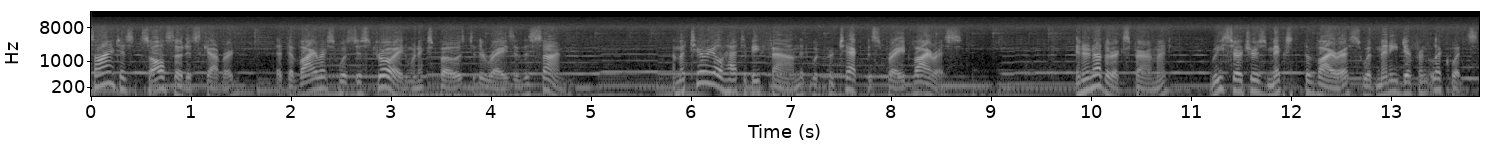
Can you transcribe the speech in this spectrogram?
Scientists also discovered that the virus was destroyed when exposed to the rays of the sun. A material had to be found that would protect the sprayed virus. In another experiment, researchers mixed the virus with many different liquids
